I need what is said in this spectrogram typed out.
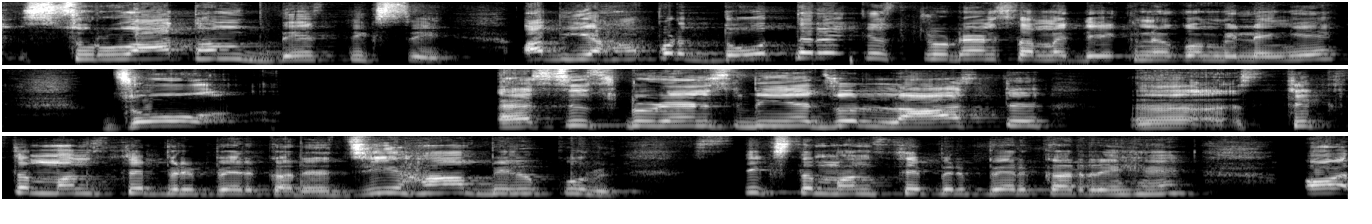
शुरुआत हम बेसिक से, अब यहाँ पर दो तरह के स्टूडेंट्स हमें देखने को मिलेंगे, जो ऐसे स्टूडेंट्स भी हैं जो लास्ट सिक्स मंथ से प्रिपेयर कर रहे हैं। जी हाँ बिल्कुल सिक्स मंथ से प्रिपेयर कर रहे हैं। और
